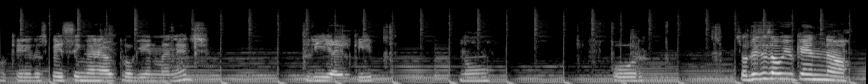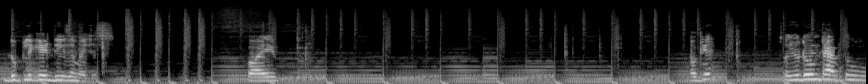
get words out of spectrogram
okay the spacing I have to again manage. 3 I'll keep. No. 4 so this is how you can uh, duplicate these images. 5 okay? So you don't have to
